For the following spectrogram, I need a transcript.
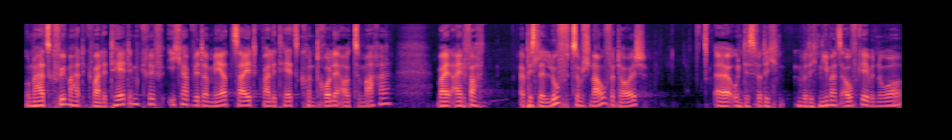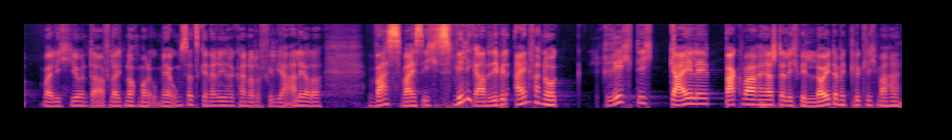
und man hat das Gefühl, man hat die Qualität im Griff. Ich habe wieder mehr Zeit, Qualitätskontrolle auch zu machen, weil einfach ein bisschen Luft zum Schnaufen da ist. Äh, und das würde ich, würd ich niemals aufgeben, nur weil ich hier und da vielleicht nochmal mehr Umsatz generieren kann oder Filiale oder was weiß ich. Das will ich gar nicht. Ich will einfach nur richtig geile Backware herstellen. Ich will Leute damit glücklich machen.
